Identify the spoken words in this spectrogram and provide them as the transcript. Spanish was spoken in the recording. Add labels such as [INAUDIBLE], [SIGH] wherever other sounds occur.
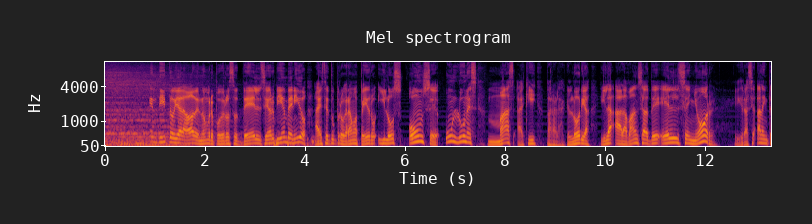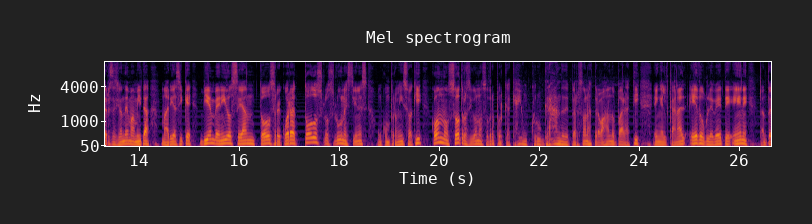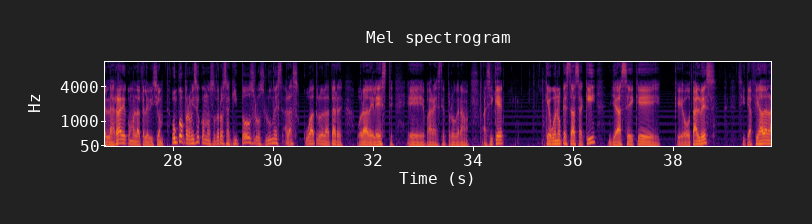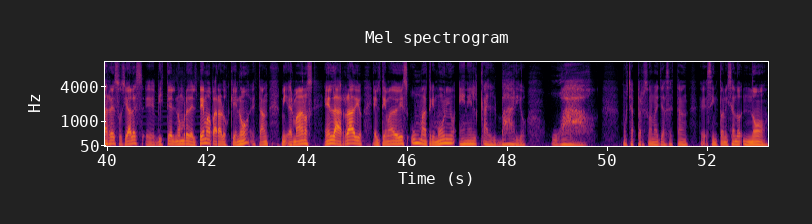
Bendito y alabado el nombre poderoso del Señor. Bienvenido a este tu programa Pedro y los Once. Un lunes más aquí para la gloria y la alabanza del Señor y gracias a la intercesión de mamita María. Así que bienvenidos sean todos. Recuerda, todos los lunes tienes un compromiso aquí con nosotros. Digo nosotros porque aquí hay un crew grande de personas trabajando para ti en el canal EWTN, tanto en la radio como en la televisión. Un compromiso con nosotros aquí todos los lunes a las 4 de la tarde, hora del este, eh, para este programa. Así que qué bueno que estás aquí. Ya sé que, que o tal vez si te has fijado en las redes sociales, eh, viste el nombre del tema. Para los que no, están mis hermanos en la radio. El tema de hoy es un matrimonio en el Calvario. ¡Wow! Muchas personas ya se están eh, sintonizando. No,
